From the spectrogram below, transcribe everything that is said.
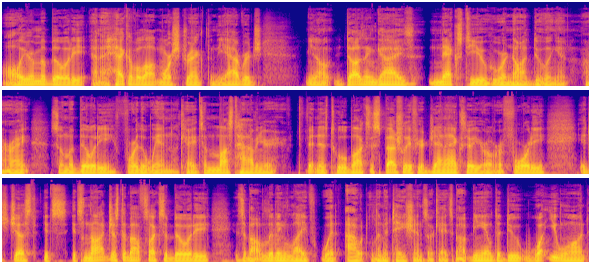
all your mobility and a heck of a lot more strength than the average, you know, dozen guys next to you who are not doing it. All right. So mobility for the win. Okay. It's a must have in your fitness toolbox, especially if you're Gen X or you're over 40. It's just, it's, it's not just about flexibility. It's about living life without limitations. Okay. It's about being able to do what you want,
